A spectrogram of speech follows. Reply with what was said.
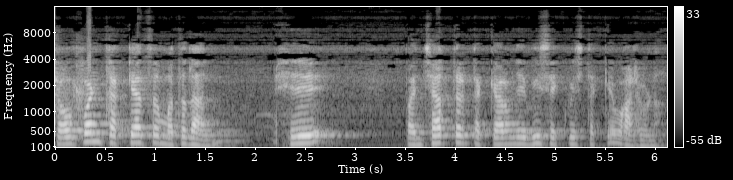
चौपन्न टक्क्याचं मतदान हे पंच्याहत्तर टक्क्यावर म्हणजे वीस एकवीस टक्के वाढवणं.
